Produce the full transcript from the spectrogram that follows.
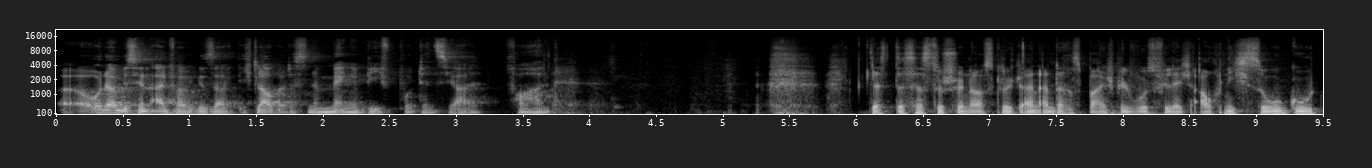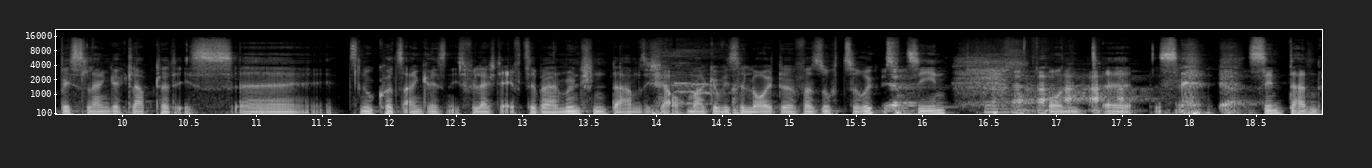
Äh, oder ein bisschen einfacher gesagt, ich glaube, das ist eine Menge Beef-Potenzial vorhanden. Das, das hast du schön ausgedrückt. Ein anderes Beispiel, wo es vielleicht auch nicht so gut bislang geklappt hat, ist, äh, jetzt nur kurz angerissen, ist vielleicht der FC Bayern München. Da haben sich ja auch mal gewisse Leute versucht zurückzuziehen ja. und äh, ja. sind, dann,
